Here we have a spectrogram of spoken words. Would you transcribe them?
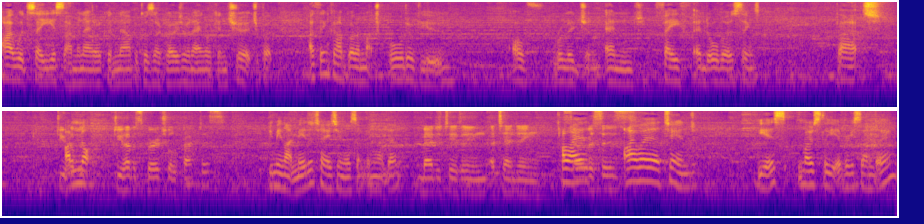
I would say, yes, I'm an Anglican now because I go to an Anglican church, but I think I've got a much broader view of religion and faith and all those things. But Do you I'm not- do you have a spiritual practice? You mean like meditating or something like that? Meditating, attending Oh, I- services? I, attend, yes, mostly every Sunday.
